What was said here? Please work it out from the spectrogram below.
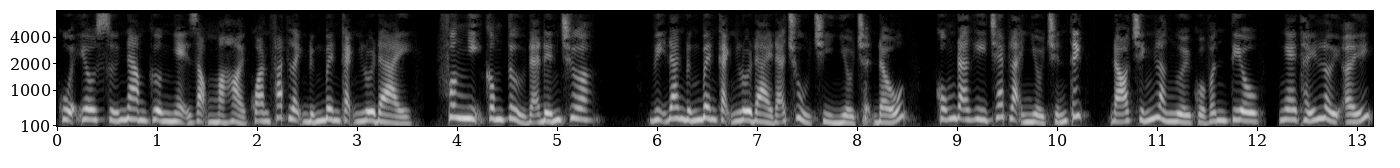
của yêu sứ Nam Cương nhẹ giọng mà hỏi quan phát lệnh đứng bên cạnh lôi đài, Phương Nhị công tử đã đến chưa? Vị đang đứng bên cạnh lôi đài đã chủ trì nhiều trận đấu, cũng đã ghi chép lại nhiều chiến tích, đó chính là người của Vân Tiêu, nghe thấy lời ấy,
